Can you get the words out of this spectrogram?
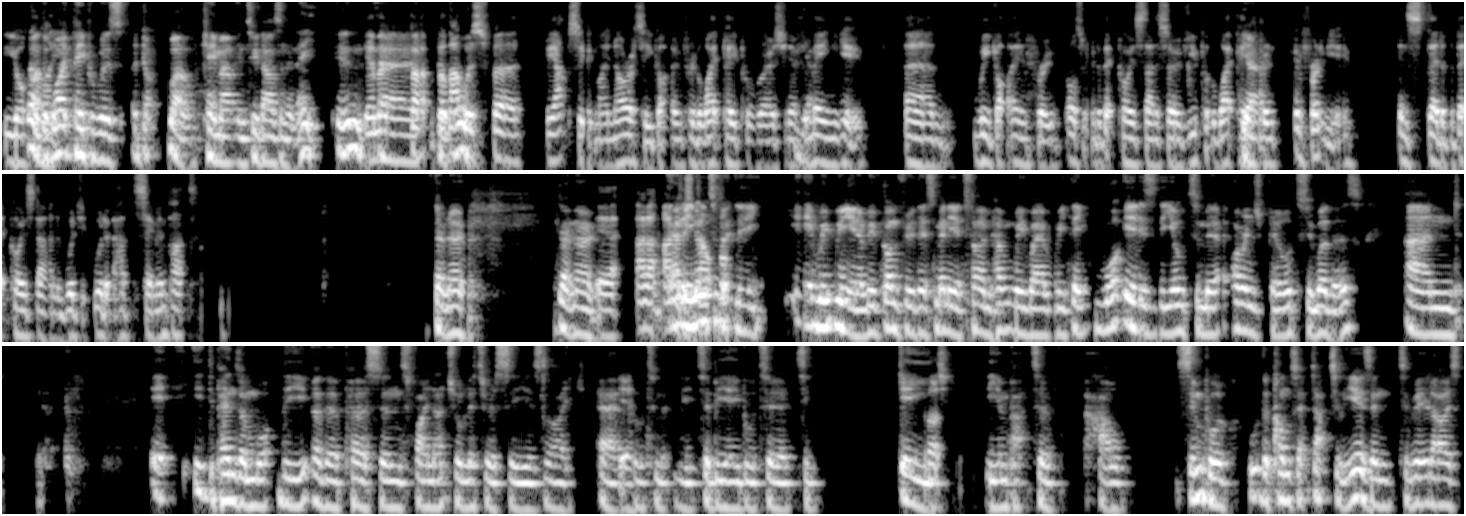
you're Well, the like, white paper was well came out in two thousand and eight. yeah, uh, but, but that was for the absolute minority got in through the white paper, whereas, you know, for Yeah. me and you, um, we got in through ultimately the Bitcoin standard. So if you put the white paper Yeah. in, in front of you instead of the Bitcoin standard, would you would it have the same impact? don't know, don't know. Yeah, and I, I mean, ultimately, it, we, we you know we've gone through this many a time, haven't we? Where we think what is the ultimate orange pill to others, and it it depends on what the other person's financial literacy is like. Uh, Yeah. Ultimately, to be able to to gauge But- the impact of how simple the concept actually is, and to realize.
